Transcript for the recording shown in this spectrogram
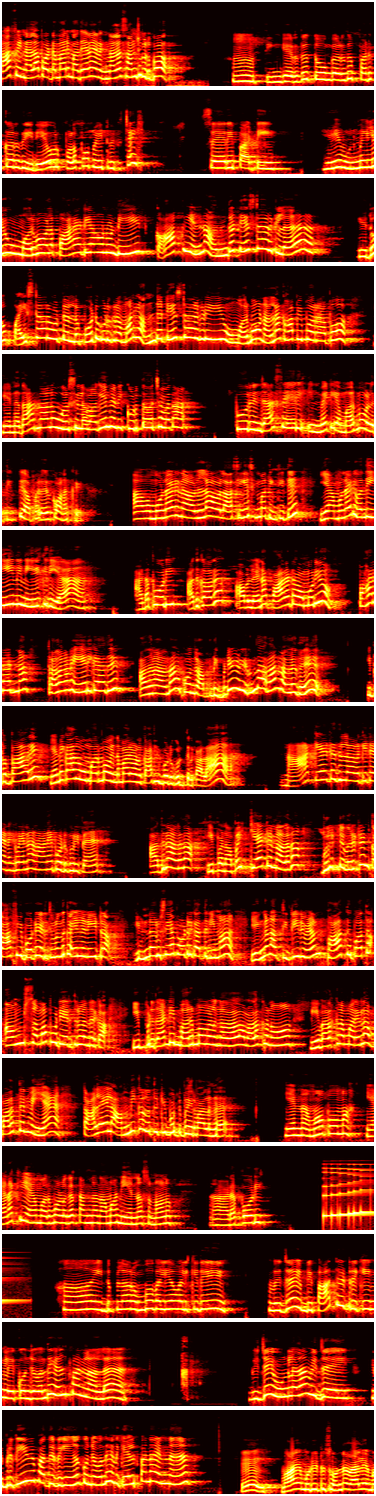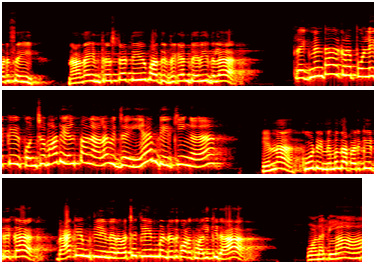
காஃபி நல்லா போட்ட மாதிரி மத்தியானம் எனக்கு நல்லா சமைச்சு கொடுப்போம் ம் திங்கிறது தூங்கிறது படுக்கிறது இதே ஒரு பொழப்பா போயிட்டு இருக்கு சை. சரி பாட்டி. ஏய் உண்மையிலேயே உன் மருமகளை பாராட்டி ஆகணும்டி. காப்பி என்ன அந்த டேஸ்டா இருக்குல்ல? ஏதோ ஃபைவ் ஸ்டார் ஹோட்டலில் போட்டு கொடுக்குற மாதிரி அந்த டேஸ்ட்டாக இருக்குடி. உன் மருமக நல்லா காப்பி போடுறாப்போ என்னதான் இருந்தாலும் ஒரு சில வகையில் நீ கொடுத்த வச்சவ தான் புரிஞ்சா சரி. இனிமேட்டு என் மருமகளை திட்டு அப்புறம் இருக்கும் உனக்கு. அவன் முன்னாடி நான் எல்லாம் அவளை அசிங்கசிங்கமாக திட்டிட்டு என் முன்னாடி வந்து ஈனி நீ இருக்கிறியா அட போடி. அதுக்காக அவளை என்ன பாராட்டவ முடியும்? பாராட்டினா தலகனை ஏறிக்காது. அதனால தான் கொஞ்சம் அப்படி இப்படி இருந்தால் தான் நல்லது. இப்போ பாரு எனக்காவது உன் மருமம் இந்த மாதிரி உனக்கு காஃபி போட்டு கொடுத்துருக்காளா? நான் கேட்டதில்ல அவகிட்ட. எனக்கு வேணா நானே போட்டு குடிப்பேன். அதனால தான் இப்போ நான் போய் கேட்டனால தான் விருட்டு விருட்டுன்னு காஃபி போட்டு எடுத்துகிட்டு வந்து கையில் நீட்டா என்ன ருசியாக போட்டிருக்கா தெரியுமா? எங்கே நான் திட்டிடுவேன்னு பார்த்து பார்த்து அம்சமாக போட்டு எடுத்துகிட்டு வந்திருக்கா. இப்படி தாண்டி மருமகளுங்களெல்லாம் வளர்க்கணும். நீ வளர்க்குற மாதிரிலாம் வளர்த்தன்மையே தலையில் அம்மிக்கல்ல தூக்கி போட்டு போயிடுவாளுங்க என்னமோ போமா எனக்கு ஏன் மருமகளுங்க தங்கதாமா நீ என்ன சொன்னாலும். அட போடி ஆ இடுப்புலாம் ரொம்ப வலியாக வலிக்குது. விஜய் இப்படி பார்த்துட்டு இருக்கீங்களே கொஞ்சம் வந்து ஹெல்ப் பண்ணலாம்ல? விஜய் உங்களை தான் விஜய். இப்படி டிவி பார்த்துட்டு இருக்கீங்க கொஞ்சம் வந்து எனக்கு ஹெல்ப் பண்ணா என்ன? ஏய் வாயை மூடிட்டு சொன்ன வேலையை மட்டும் செய். நான் தான் இன்ட்ரெஸ்டாக டிவி பார்த்துட்டு இருக்கேன்னு தெரியுதுல. பிரெக்னெண்டா இருக்கிற பிள்ளைக்கு கொஞ்சமாவது ஹெல்ப் பண்ணலாம்ல விஜய்? ஏன் இப்படி இருக்கீங்க? என்ன கூட்டி நிமிந்தா பெருக்கிட்டு இருக்க? வேக்யூம் கிளீனரை வச்சு க்ளீன் பண்ணுறதுக்கு உனக்கு வலிக்குதா? உனக்கெல்லாம்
